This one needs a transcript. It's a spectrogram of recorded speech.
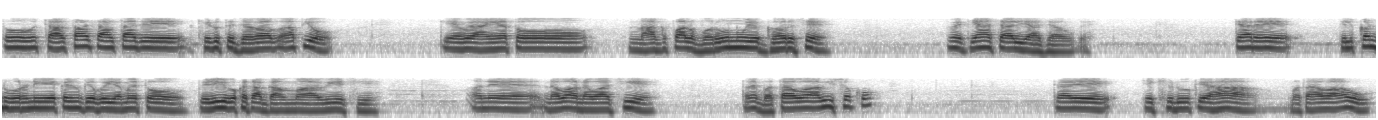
તો ચાલતા ચાલતા જે ખેડૂતે જવાબ આપ્યો કે, હવે અહીંયા તો નાગપાલ વરુનું એક ઘર છે. તમે ત્યાં ચાલ્યા જાઓ કે. ત્યારે નીલકંઠ વર્ણીએ કહ્યું કે ભાઈ અમે તો પહેલી વખત આ ગામમાં આવીએ છીએ અને નવા નવા છીએ. તમે બતાવવા આવી શકો? ત્યારે એ ખેડૂત કે, હા, બતાવવા આવું.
